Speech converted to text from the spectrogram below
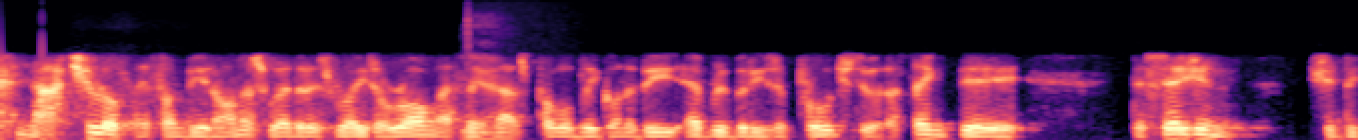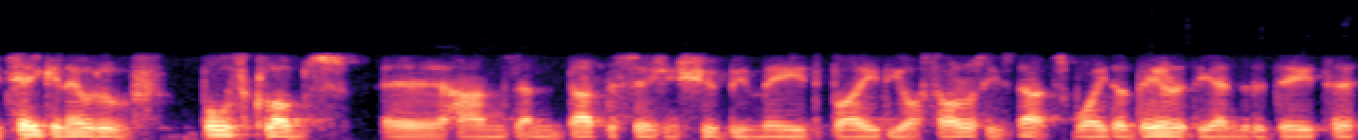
natural, if I'm being honest, whether it's right or wrong. I think Yeah. that's probably going to be everybody's approach to it. I think the decision should be taken out of both clubs' uh, hands, and that decision should be made by the authorities. That's why they're there at the end of the day to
